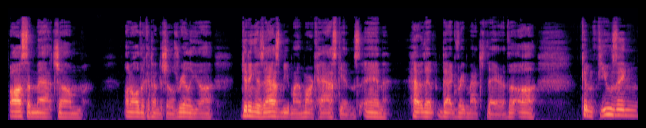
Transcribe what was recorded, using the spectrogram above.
awesome match um on all the contender shows. Really, uh, getting his ass beat by Mark Haskins and have that that great match there. The uh confusing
